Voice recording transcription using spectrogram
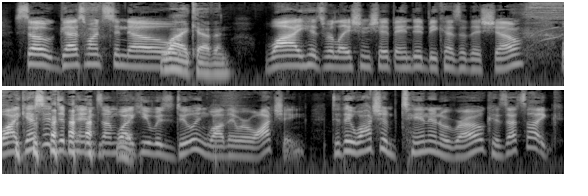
so Gus wants to know Why, Kevin? why his relationship ended because of this show. Well, I guess it depends on what he was doing while they were watching. Did they watch him ten in a row? Because that's like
